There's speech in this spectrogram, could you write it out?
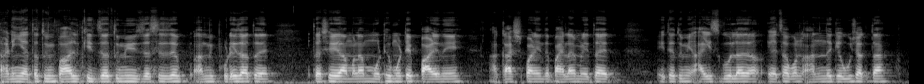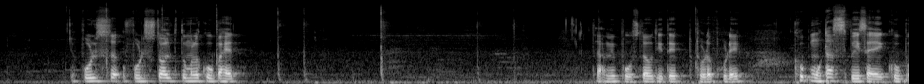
आणि आता तुम्ही पाहाल की जर तुम्ही जसे जसे आम्ही पुढे जातो आहे तसे आम्हाला मोठे मोठे पाळणे आकाश पाळणे इथे पाहायला मिळत आहेत इथे तुम्ही आईस गोला याचा पण आनंद घेऊ शकता. फूड फूड स्टॉल तुम्हाला खूप आहेत. तर आम्ही पोचलो आहोत इथे थोडं पुढे. खूप मोठा स्पेस आहे खूप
